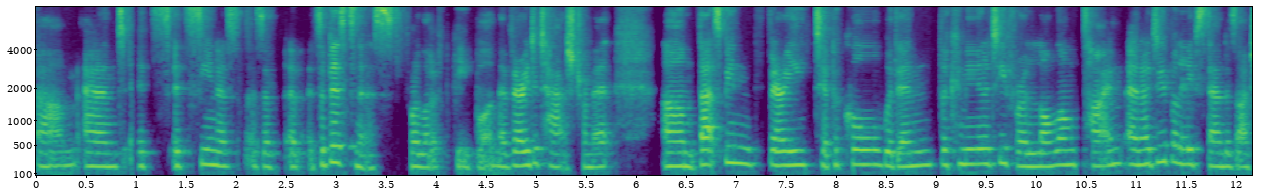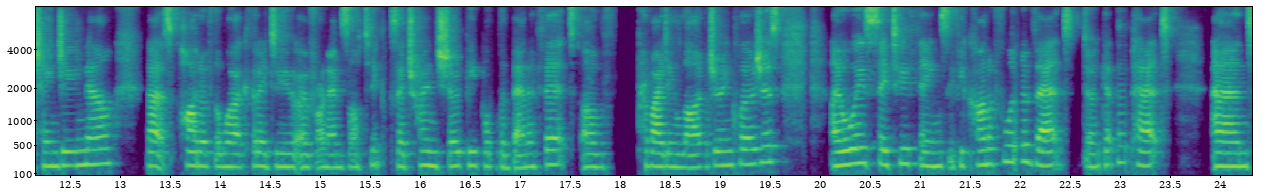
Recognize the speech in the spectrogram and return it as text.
Um, and it's it's seen as, as a, a, it's a business for a lot of people, and they're very detached from it. Um, that's been very typical within the community for a long, long time. And I do believe standards are changing now. That's part of the work that I do over on Emzotic because I try and show people the benefit of providing larger enclosures. I always say two things if you can't afford a vet, don't get the pet. And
